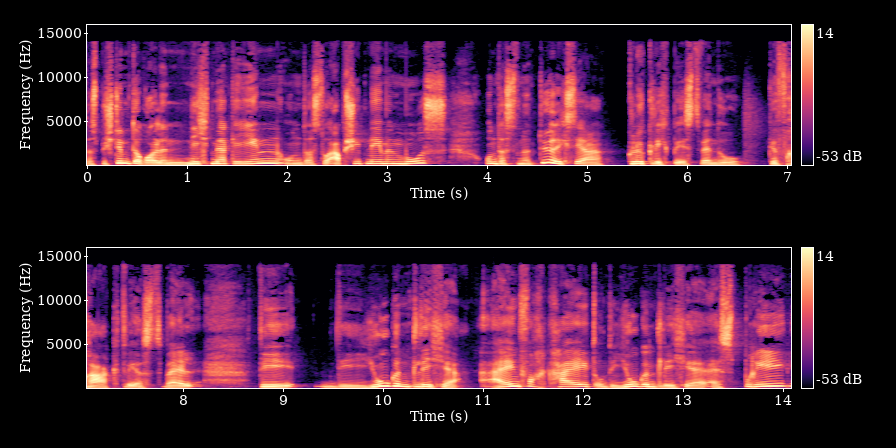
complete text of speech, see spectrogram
dass bestimmte Rollen nicht mehr gehen und dass du Abschied nehmen musst und dass du natürlich sehr glücklich bist, wenn du gefragt wirst, weil die, die jugendliche Einfachkeit und die jugendliche Esprit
